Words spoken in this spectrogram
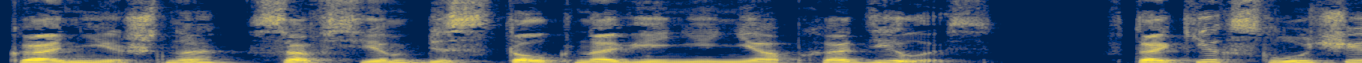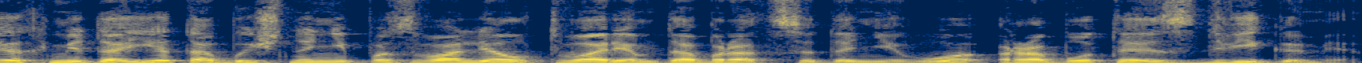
Конечно, совсем без столкновений не обходилось. В таких случаях медоед обычно не позволял тварям добраться до него, работая с двигами.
